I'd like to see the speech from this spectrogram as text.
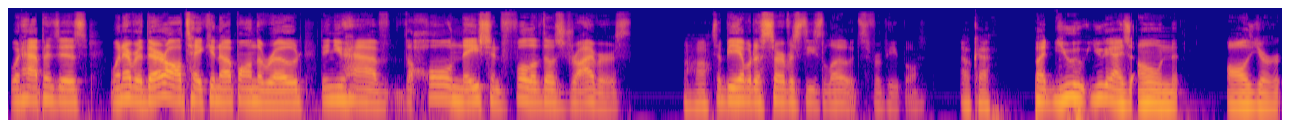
what happens is, whenever they're all taken up on the road, then you have the whole nation full of those drivers Uh-huh. to be able to service these loads for people. Okay. But you you guys own all your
